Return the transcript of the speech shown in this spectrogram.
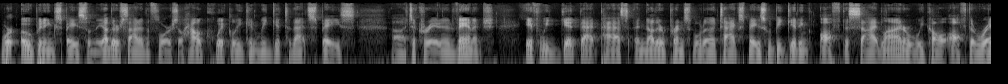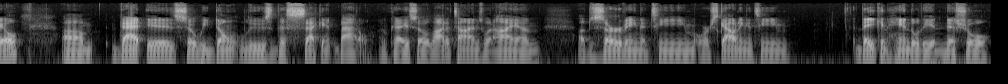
we're opening space on the other side of the floor. So how quickly can we get to that space uh, to create an advantage? If we get that pass, another principle to attack space would be getting off the sideline or what we call off the rail. Um, that is so we don't lose the second battle. Okay. So a lot of times when I am observing a team or scouting a team, they can handle the initial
